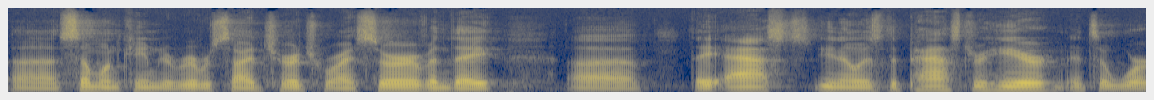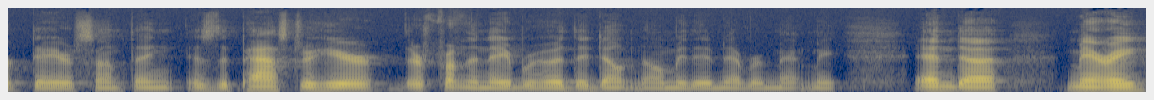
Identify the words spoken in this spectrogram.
uh, someone came to Riverside Church where I serve, and they uh, they asked, you know, is the pastor here? It's a work day or something. Is the pastor here? They're from the neighborhood. They don't know me. They've never met me. And uh, Mary,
